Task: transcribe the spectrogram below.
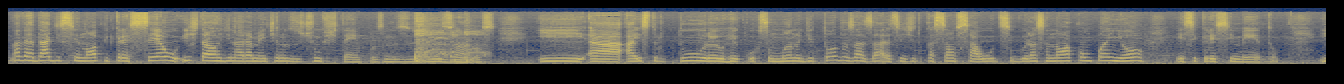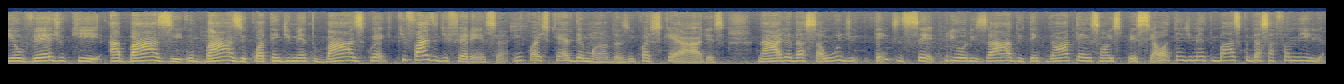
Na verdade, Sinop cresceu extraordinariamente nos últimos tempos, nos últimos anos e a, a estrutura, o recurso humano de todas as áreas de educação, saúde, segurança não acompanhou esse crescimento. E eu vejo que a base, o básico, o atendimento básico é que faz a diferença em quaisquer demandas, em quaisquer áreas. Na área da saúde tem que ser priorizado e tem que dar uma atenção especial ao atendimento básico dessa família.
